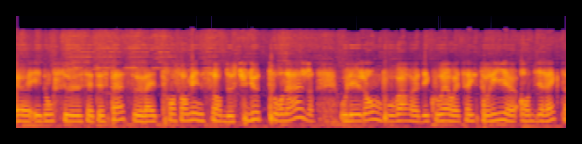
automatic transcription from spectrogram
Euh, et donc ce- cet espace euh, va être transformé en une sorte de studio de tournage où les gens vont pouvoir euh, découvrir West Side Story euh, en direct.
